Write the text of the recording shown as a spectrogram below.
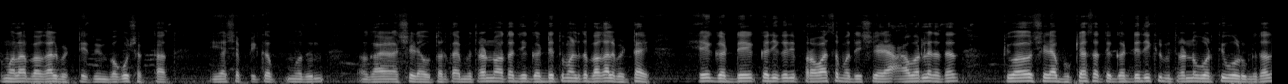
तुम्हाला बघायला भेटते. तुम्ही बघू शकतात. अशा पिकअपमधून गाळ्या शेळ्या उतरत आहे मित्रांनो आता जे गड्डे तुम्हाला तर बघायला भेटत आहे हे गड्डे कधी कधी प्रवासामध्ये शेळ्या आवरल्या जातात किंवा शेळ्या भुक्या असतात ते गड्डे देखील मित्रांनो वरती ओढून घेतात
